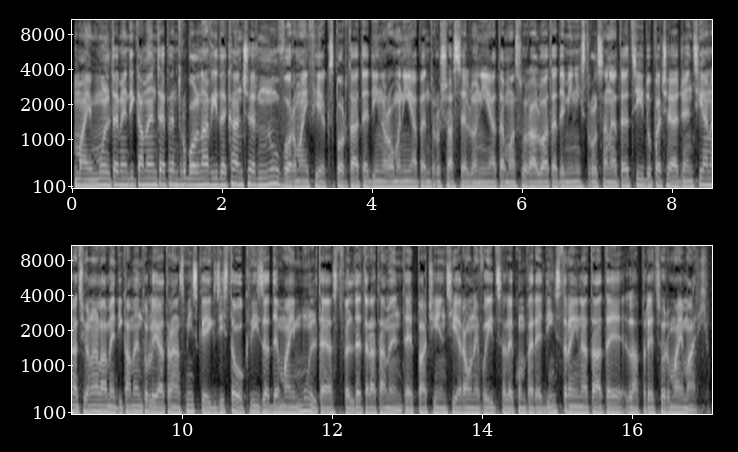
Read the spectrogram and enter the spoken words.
Mai multe medicamente pentru bolnavii de cancer nu vor mai fi exportate din România pentru șase luni. Iată măsura luată de Ministrul Sănătății după ce Agenția Națională a Medicamentului a transmis că există o criză de mai multe astfel de tratamente. Pacienții erau nevoiți să le cumpere din străinătate la prețuri mai mari.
